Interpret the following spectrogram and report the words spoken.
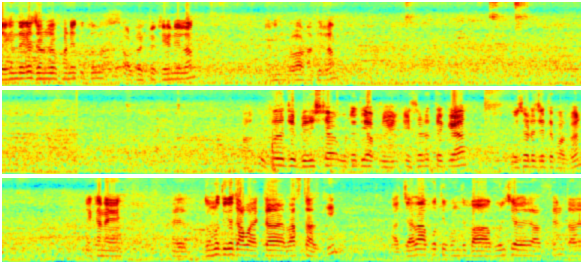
তো এখান থেকে জমজম পানি কিন্তু অল্প একটু খেয়ে নিলাম। এখন রওনা দিলাম। উপরে যে ব্রিজটা, ওটা দিয়ে আপনি এই সাইডের থেকে ওই সাইডে যেতে পারবেন। এখানে দোনো দিকে যাওয়ার একটা রাস্তা আর কি। আর যারা প্রতিবন্ধী বা হুইল চেয়ারে আসছেন তারা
